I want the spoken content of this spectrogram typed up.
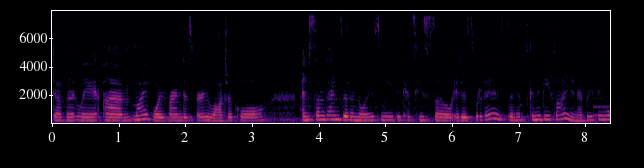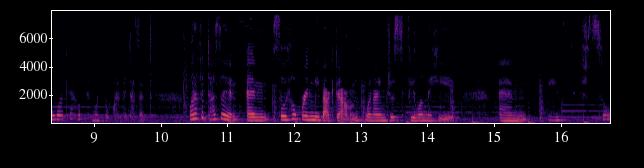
Definitely. Um, my boyfriend is very logical. And sometimes it annoys me because he's so, it is what it is, and it's gonna be fine, and everything will work out. I'm like, but what if it doesn't? What if it doesn't? And so he'll bring me back down when I'm just feeling the heat and he's just so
